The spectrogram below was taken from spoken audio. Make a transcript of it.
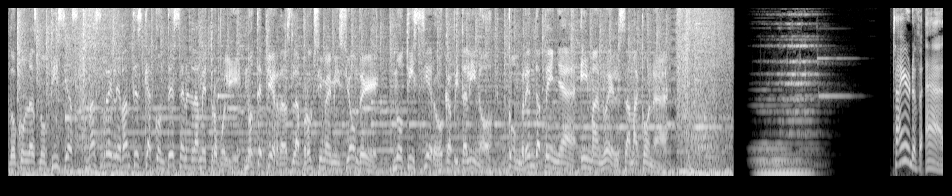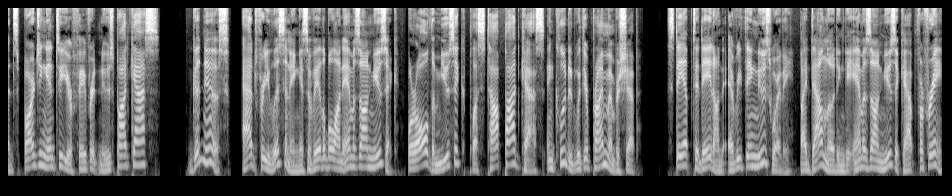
con las noticias más relevantes que acontecen en la metrópoli. No te pierdas la próxima emisión de Noticiero Capitalino con Brenda Peña y Manuel Zamacona. Tired of ads barging into your favorite news podcasts? Good news. Ad-free listening is available on Amazon Music. For all the music plus top podcasts included with your Prime membership. Stay up to date on everything newsworthy by downloading the Amazon Music app for free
